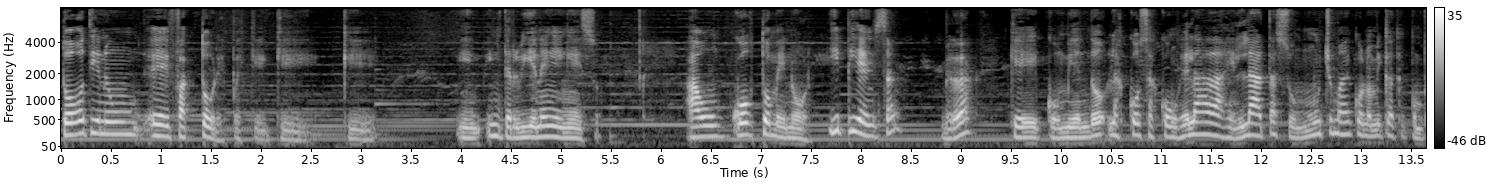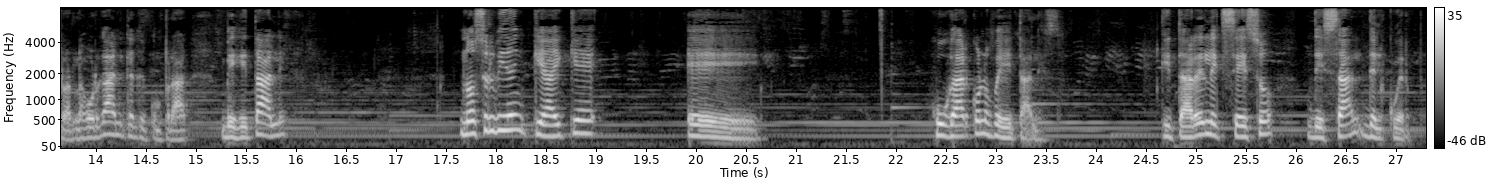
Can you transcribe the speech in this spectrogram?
Todo tiene un, eh, factores pues, que, intervienen en eso a un costo menor. Y piensan, ¿verdad? que comiendo las cosas congeladas en latas son mucho más económicas que comprar las orgánicas, que comprar vegetales. No se olviden que hay que eh, jugar con los vegetales, quitar el exceso de sal del cuerpo.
